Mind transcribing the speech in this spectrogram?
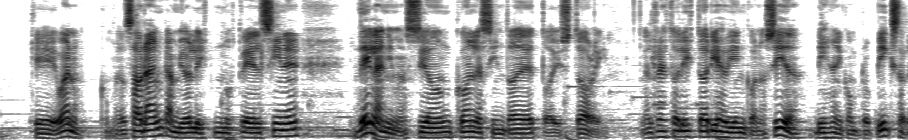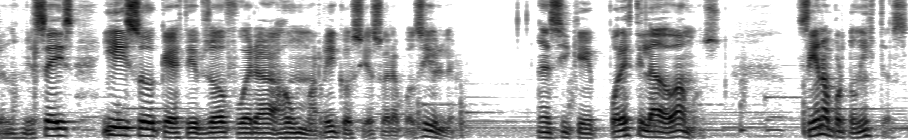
que bueno, como ya sabrán, cambió la industria del cine de la animación con la cinta de Toy Story. El resto de la historia es bien conocida. Disney compró Pixar en 2006 y hizo que Steve Jobs fuera aún más rico si eso era posible. Así que por este lado vamos. Sean oportunistas,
